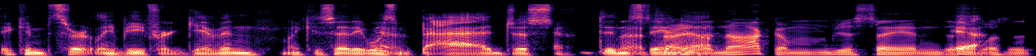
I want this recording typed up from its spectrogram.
it can certainly be forgiven. Like you said, he wasn't bad, just didn't Not stand trying out. to knock him. I'm just saying this Yeah. wasn't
